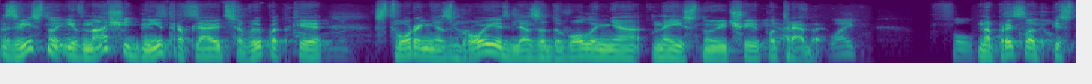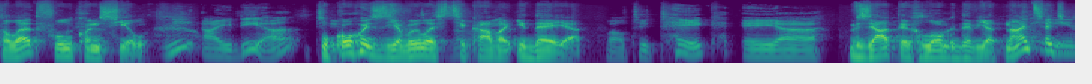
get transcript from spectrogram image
Звісно, і в наші дні трапляються випадки створення зброї для задоволення неіснуючої потреби. Наприклад, пістолет Full Conceal. У когось з'явилась цікава ідея взяти Glock 19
